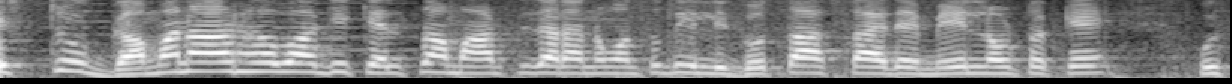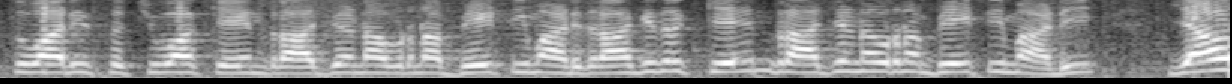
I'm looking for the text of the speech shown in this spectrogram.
ಎಷ್ಟು ಗಮನಾರ್ಹವಾಗಿ ಕೆಲಸ ಮಾಡ್ತಿದ್ದಾರೆ ಅನ್ನುವಂಥದ್ದು ಇಲ್ಲಿ ಗೊತ್ತಾಗ್ತಾ ಇದೆ ಮೇಲ್ನೋಟಕ್ಕೆ. ಉಸ್ತುವಾರಿ ಸಚಿವ ಕೆ ಎನ್ ರಾಜಣ್ಣ ಅವ್ರನ್ನ ಭೇಟಿ ಮಾಡಿದ್ರು. ಹಾಗಿದ್ರೆ ಕೆ ಎನ್ ರಾಜಣ್ಣ ಅವ್ರನ್ನ ಭೇಟಿ ಮಾಡಿ ಯಾವ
